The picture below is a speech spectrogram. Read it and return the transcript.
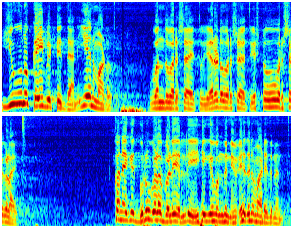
ಇವನು ಕೈ ಬಿಟ್ಟಿದ್ದಾನೆ. ಏನು ಮಾಡೋದು? ಒಂದು ವರ್ಷ ಆಯಿತು, ಎರಡು ವರ್ಷ ಆಯಿತು, ಎಷ್ಟೋ ವರ್ಷಗಳಾಯಿತು. ಕೊನೆಗೆ ಗುರುಗಳ ಬಳಿಯಲ್ಲಿ ಹೀಗೆ ಒಂದು ನಿವೇದನೆ ಮಾಡಿದ್ರಂತೆ.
